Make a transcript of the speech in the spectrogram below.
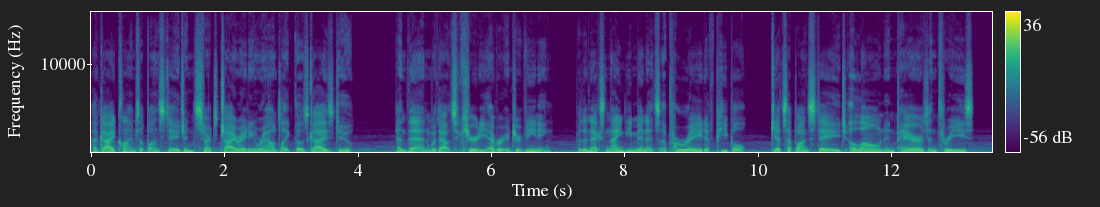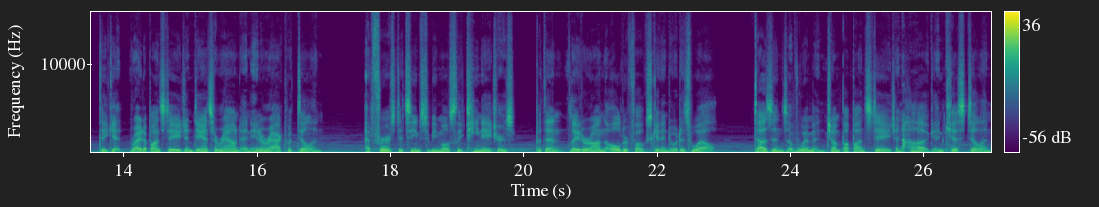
a guy climbs up on stage and starts gyrating around like those guys do. And then, without security ever intervening, for the next 90 minutes, a parade of people gets up on stage alone in pairs and threes. They get right up on stage and dance around and interact with Dylan. At first, it seems to be mostly teenagers, but then later on, the older folks get into it as well. Dozens of women jump up on stage and hug and kiss Dylan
